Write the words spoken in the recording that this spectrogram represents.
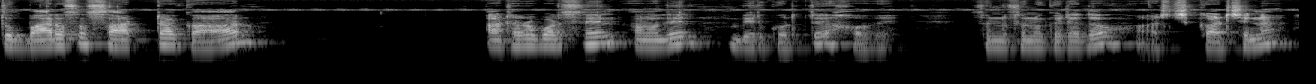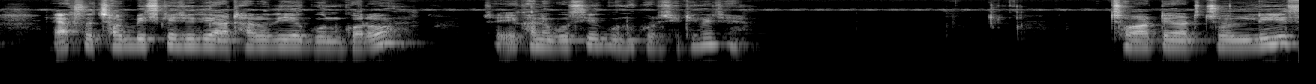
তো বারোশো ষাট টাকার আঠারো পার্সেন্ট আমাদের বের করতে হবে। শূন্য শূন্য কেটে দাও, আর কাটছে না। একশো ছাব্বিশকে যদি আঠারো দিয়ে গুণ করো এখানে বসিয়ে গুণ করছি, ঠিক আছে? ছ আটে আটচল্লিশ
